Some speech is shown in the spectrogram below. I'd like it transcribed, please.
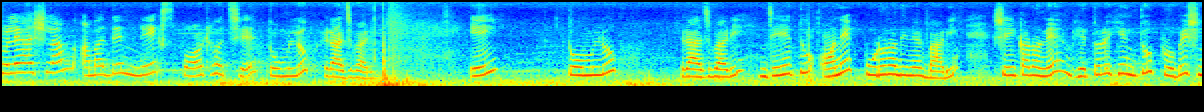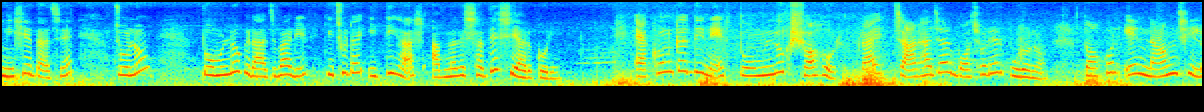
চলে আসলাম, আমাদের নেক্সট স্পট হচ্ছে তমলুক রাজবাড়ি। এই তমলুক রাজবাড়ি যেহেতু অনেক পুরনো দিনের বাড়ি, সেই কারণে ভেতরে কিন্তু প্রবেশ নিষেধ আছে। চলুন তমলুক রাজবাড়ির কিছুটা ইতিহাস আপনাদের সাথে শেয়ার করি। এখনকার দিনে তমলুক শহর প্রায় চার হাজার বছরের পুরনো। তখন এর নাম ছিল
